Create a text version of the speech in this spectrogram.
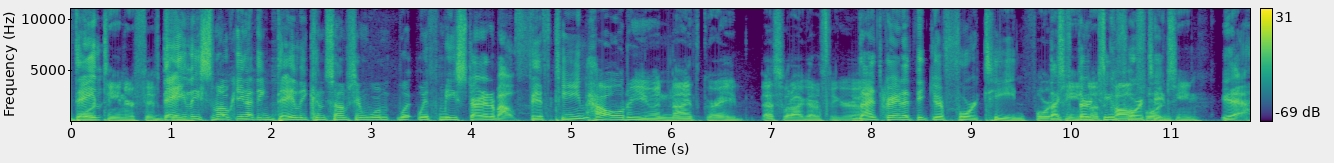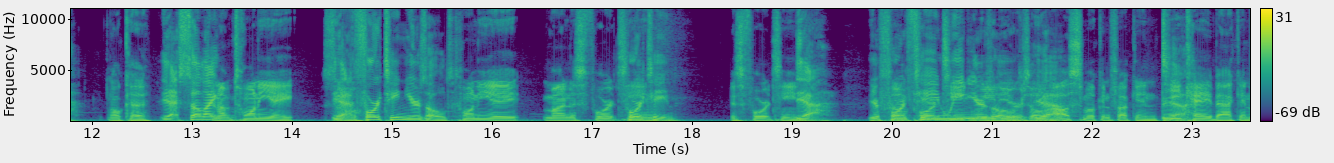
Daily- 14 or 15. Daily smoking, I think daily consumption wi- wi- with me started about 15. How old are you in ninth grade? That's what I got to figure out. Ninth grade, I think you're 14. 14. Like 13, Let's call 14. 14. Yeah. Okay. Yeah. So, like, and I'm 28. So yeah, 14 years old. 28 minus 14, 14. Is 14. Yeah. You're So I'm 14, weed years old. Yeah. I was smoking fucking Yeah. TK back in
